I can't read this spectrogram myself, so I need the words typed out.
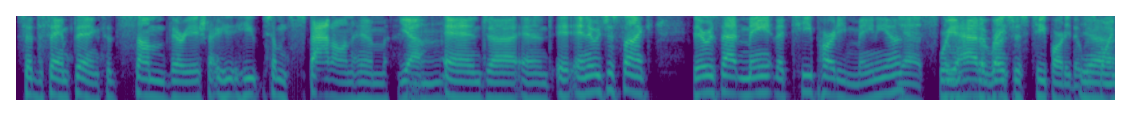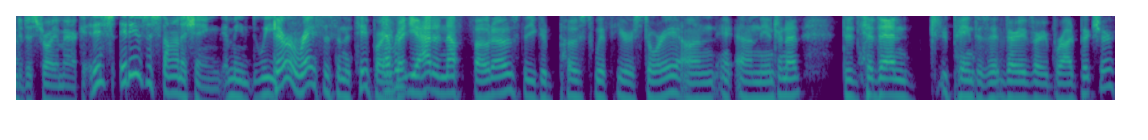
said the same thing. Said some variation. He, he someone spat on him. Yeah. Mm-hmm. and uh, and it, and it was just like. There was that main, that Tea Party mania, Yes, where the, you had the a bunch of- racist Tea Party that was going to destroy America. It is it is astonishing. I mean, we There were racists in the Tea Party, Every- but you had enough photos that you could post with your story on on the internet to, to then paint this a very very broad picture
